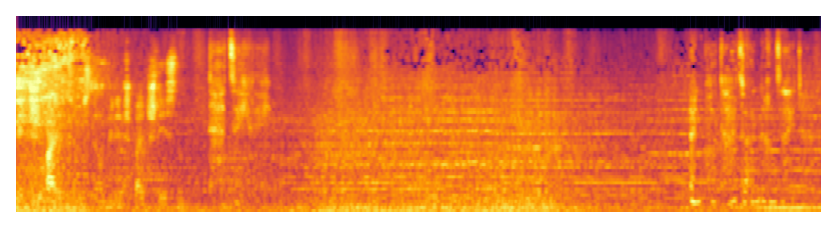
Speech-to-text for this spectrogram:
Den Spalt, wir müssen irgendwie den Spalt schließen. Zur anderen Seite.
